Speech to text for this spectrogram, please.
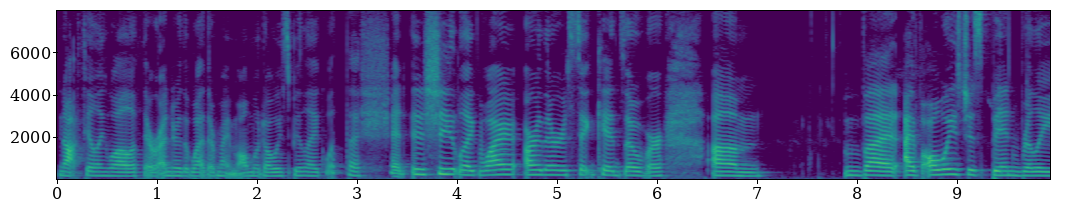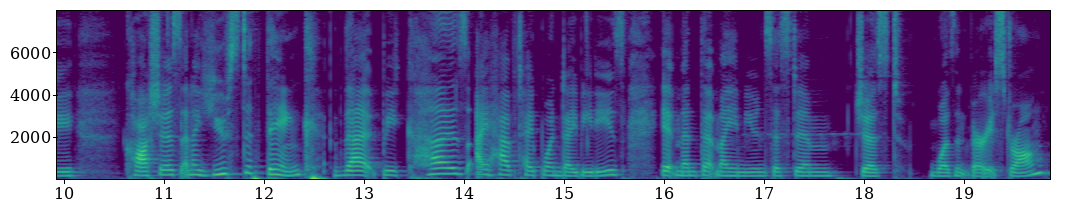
not feeling well, if they were under the weather, my mom would always be like, What the shit is she? Like, why are there sick kids over? Um, but I've always just been really cautious. And I used to think that because I have type 1 diabetes, it meant that my immune system just wasn't very strong.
